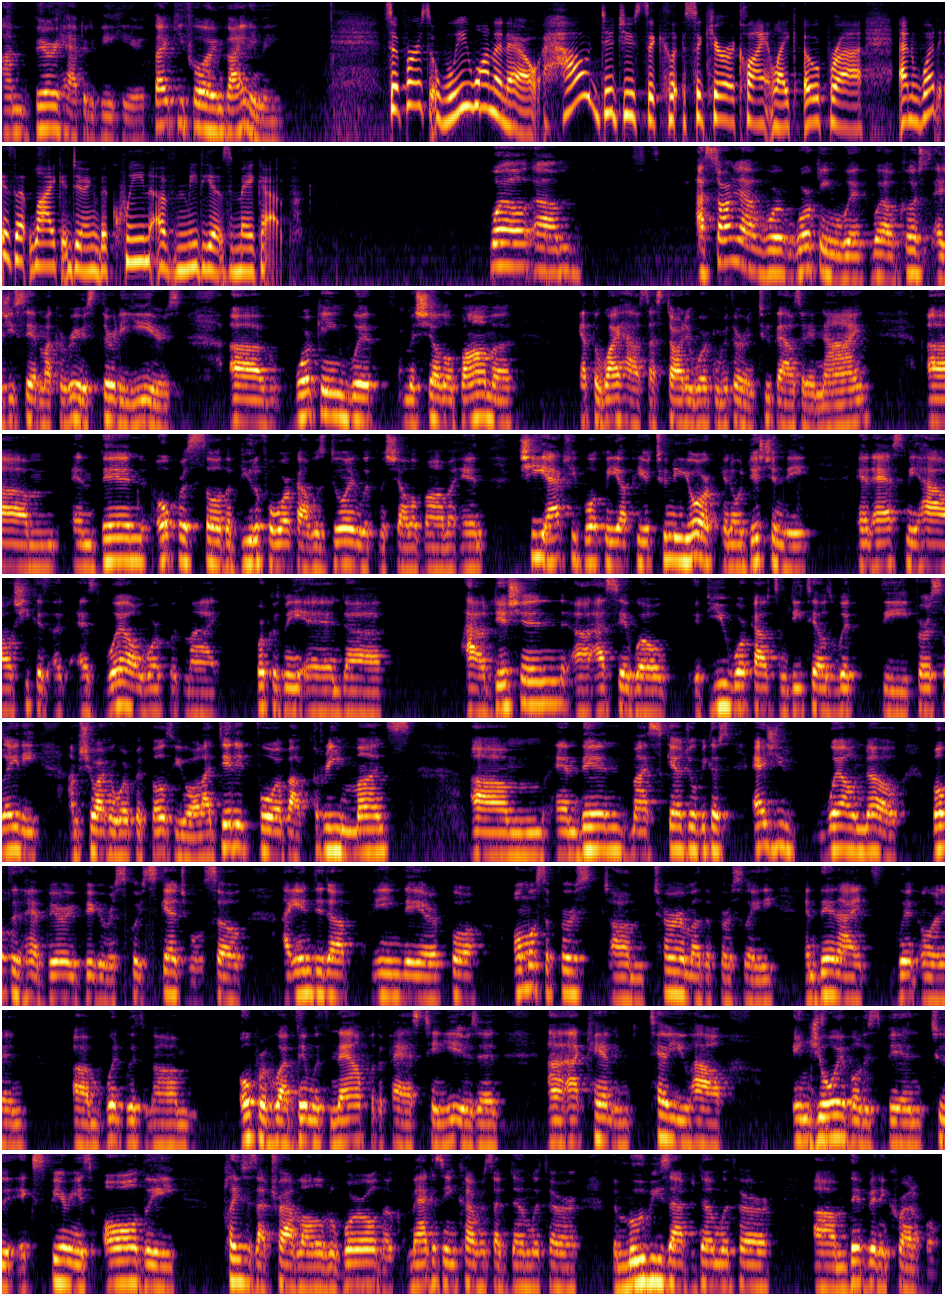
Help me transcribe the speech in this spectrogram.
I'm very happy to be here. Thank you for inviting me. So first, we want to know, how did you sec secure a client like Oprah, and what is it like doing the Queen of Media's makeup? Well, um, I started out work, working with, well, of course, as you said, my career is 30 years. Uh, working with Michelle Obama at the White House, I started working with her in 2009. Um, and then Oprah saw the beautiful work I was doing with Michelle Obama, and she actually brought me up here to New York and auditioned me, and asked me how she could uh, as well work with my work with me. And uh, I auditioned. Uh, I said, "Well, if you work out some details with the first lady, I'm sure I can work with both of you all." I did it for about three months, um, and then my schedule because, as you well know, both of them have very vigorous schedules. So I ended up being there for almost the first um, term of the first lady, and then I went on and um, went with um, Oprah, who I've been with now for the past ten years, and I, I can't tell you how enjoyable it's been to experience all the places I've traveled all over the world, the magazine covers I've done with her, the movies I've done with her. Um, they've been incredible.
